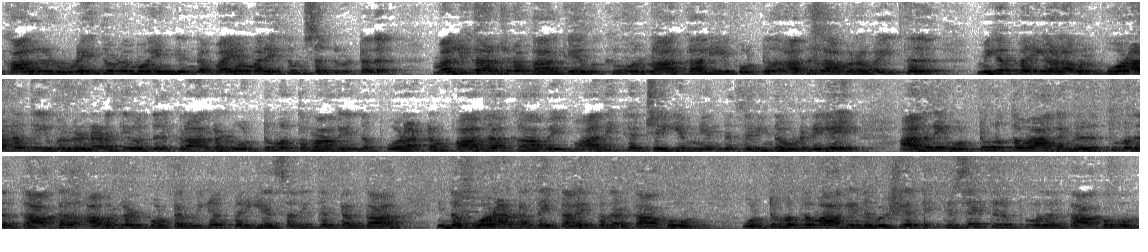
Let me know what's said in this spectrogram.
கால்கள் உடைந்து விடுமோ என்கின்ற பயம் வரைக்கும் சென்று விட்டது மல்லிகார்ஜுன கார்கேவுக்கு ஒரு நாற்காலியை போட்டு அதில் அமர வைத்து மிகப்பெரிய அளவில் போராட்டத்தை இவர்கள் நடத்தி வந்திருக்கிறார்கள். ஒட்டுமொத்தமாக இந்த போராட்டம் பாஜகவை பாதிக்க செய்யும் என்று தெரிந்தவுடனேயே அதனை ஒட்டுமொத்தமாக நிறுத்துவதற்காக அவர்கள் போட்ட மிகப்பெரிய சதித்திட்டம்தான் இந்த போராட்டத்தை கலைப்பதற்காகவும் ஒட்டுமொத்தமாக இந்த விஷயத்தை திசை திருப்புவதற்காகவும்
